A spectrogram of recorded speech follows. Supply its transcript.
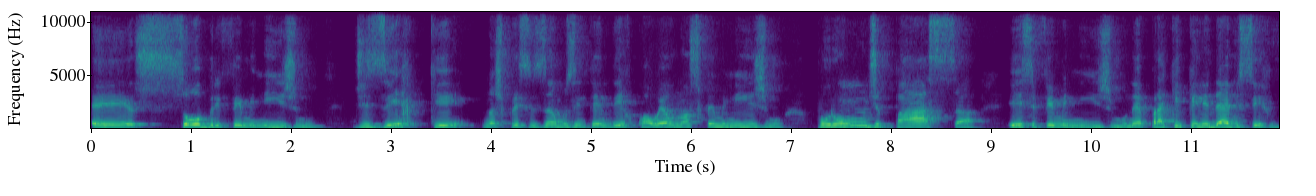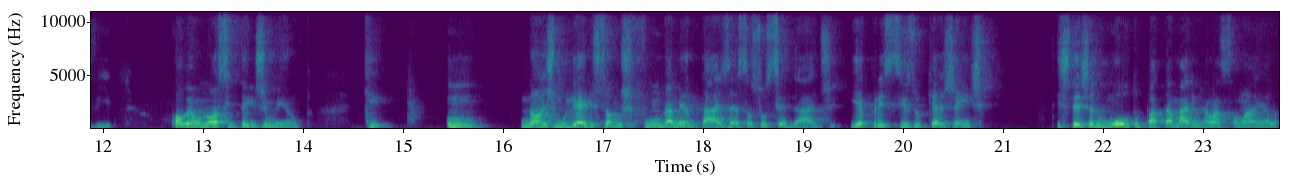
é, sobre feminismo, dizer que nós precisamos entender qual é o nosso feminismo, por onde passa esse feminismo, né? Para que, que ele deve servir? Qual é o nosso entendimento? Que um, nós mulheres somos fundamentais a essa sociedade e é preciso que a gente esteja num outro patamar em relação a ela.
